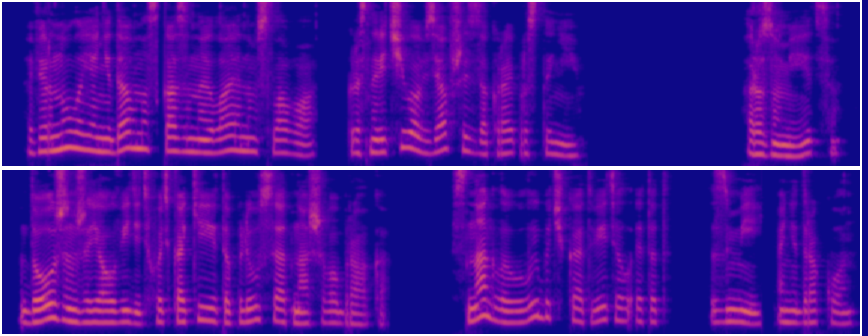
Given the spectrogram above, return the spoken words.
— вернула я недавно сказанные Лайоном слова, красноречиво взявшись за край простыни. «Разумеется. Должен же я увидеть хоть какие-то плюсы от нашего брака». С наглой улыбочкой ответил этот змей, а не дракон.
